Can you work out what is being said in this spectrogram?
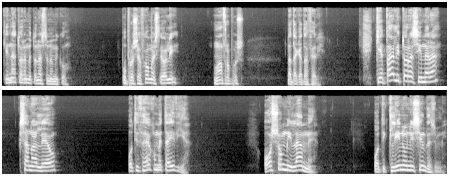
Και να τώρα με τον αστυνομικό που προσευχόμαστε όλοι ο άνθρωπος να τα καταφέρει. Και πάλι τώρα σήμερα ξαναλέω ότι θα έχουμε τα ίδια. Όσο μιλάμε ότι κλείνουν οι σύνδεσμοι,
